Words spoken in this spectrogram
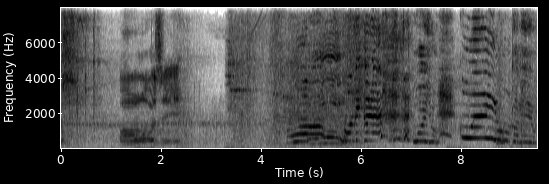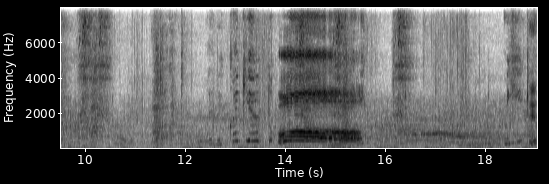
ーし。あー惜しい飛んでくる。怖いよ。怖いよ。かねえよ一回消えると。おお右？え？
